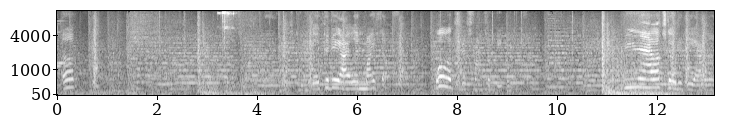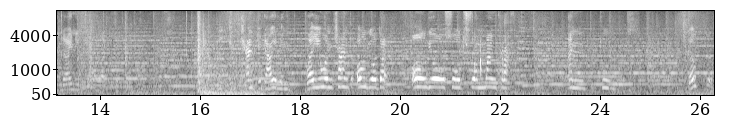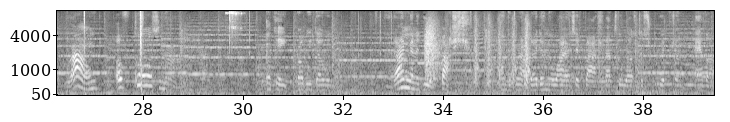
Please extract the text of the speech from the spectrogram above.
Uh, up. Just gonna go to the island myself. Well, let's just find some people to kill. Nah, let's go to the island. I need enchanted island, where you enchant all your all your swords from Minecraft and tools. Scope the ground, of course not. Okay, probably that was. And I'm gonna do a bash on the ground. I don't know why I said bash. That's the worst description ever.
